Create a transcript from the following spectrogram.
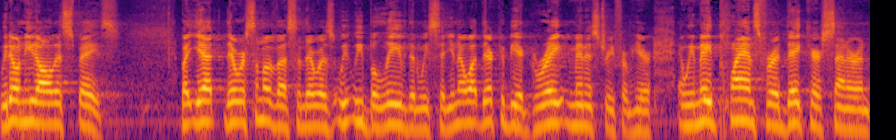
We don't need all this space. But yet, there were some of us, and there was, we, we, believed, and we said, you know what, there could be a great ministry from here. And we made plans for a daycare center and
